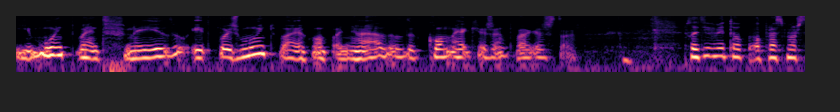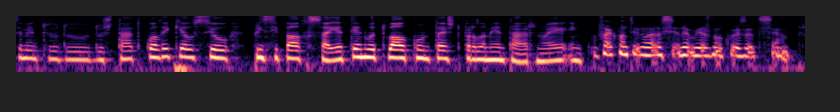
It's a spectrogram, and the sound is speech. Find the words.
e muito bem definido e depois muito bem acompanhado de como é que a gente vai gastar. Relativamente ao, ao próximo orçamento do, do, Estado, qual é que é o seu principal receio, até no atual contexto parlamentar, não é? Em... Vai continuar a ser a mesma coisa de sempre.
